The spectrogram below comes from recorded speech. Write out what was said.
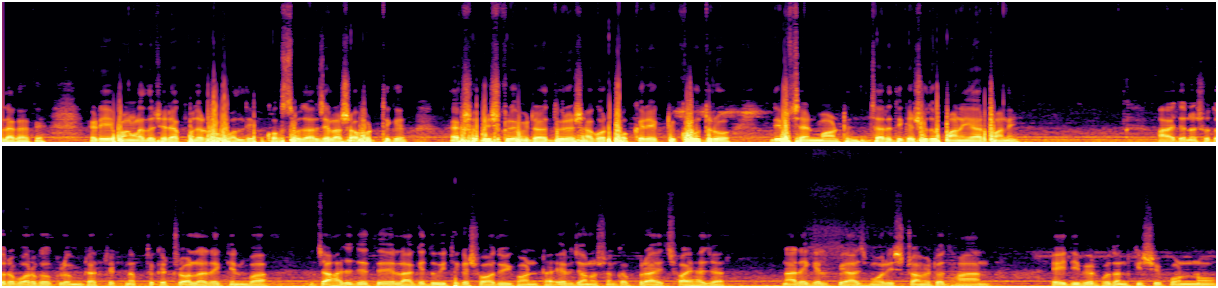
এলাকাকে। এটি বাংলাদেশের একমাত্র প্রবল দ্বীপ। কক্সবাজার জেলা শহর থেকে একশো বিশ কিলোমিটার দূরে সাগর পক্ষের একটি ক্ষুদ্র দ্বীপ সেন্ট মার্টিন, চারিদিকে শুধু পানি আর পানি। আয়তনে সতেরো বর্গ কিলোমিটার। টেকনাফ থেকে ট্রলারে কিংবা জাহাজে যেতে লাগে দুই থেকে সোয়া দুই ঘণ্টা। এর জনসংখ্যা প্রায় ছয় হাজার। নারিকেল, পেঁয়াজ, মরিচ, টমেটো, ধান, এই দ্বীপের প্রধান কৃষি পণ্য।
